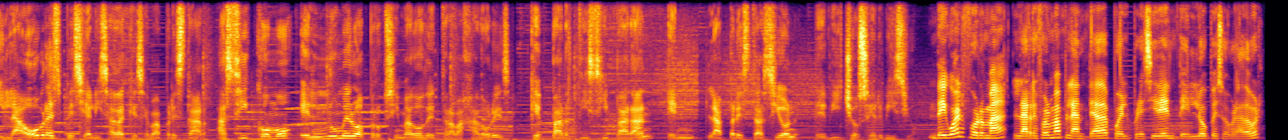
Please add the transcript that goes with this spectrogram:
y la obra especializada que se va a prestar, así como el número aproximado de trabajadores que participarán en la prestación de dicho servicio. De igual forma, la reforma planteada por el presidente López Obrador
